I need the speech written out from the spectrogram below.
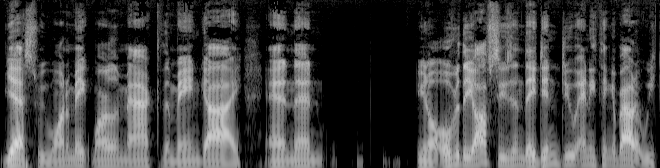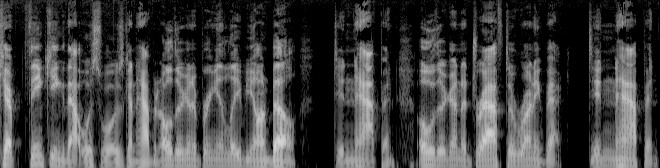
yes, we want to make Marlon Mack the main guy. And then, you know, over the offseason, they didn't do anything about it. We kept thinking that was what was going to happen. Oh, they're going to bring in Le'Veon Bell. Didn't happen. Oh, they're going to draft a running back. Didn't happen.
